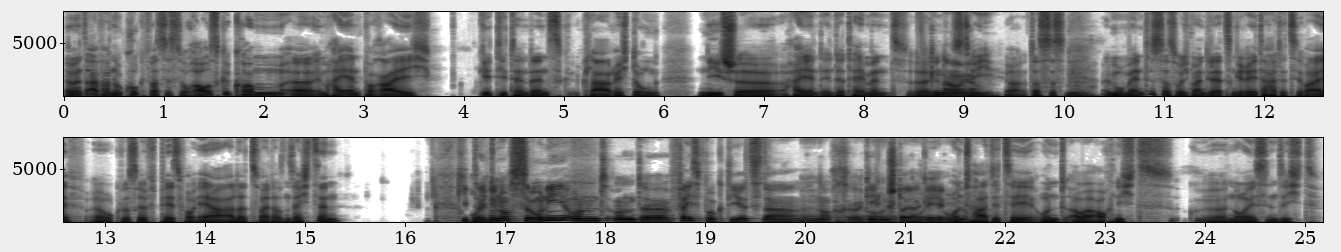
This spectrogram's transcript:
wenn man jetzt einfach nur guckt, was ist so rausgekommen äh, im High-End-Bereich, geht die Tendenz klar Richtung Nische, High-End Entertainment äh, genau, Industrie. Ja. ja. das ist mhm. im Moment ist das so. Ich meine, die letzten Geräte HTC Vive, äh, Oculus Rift, PSVR, alle 2016. Gibt euch nur noch Sony und, und äh, Facebook, die jetzt da noch äh, Gegensteuer und, geben. Und ne? HTC und aber auch nichts äh, Neues in Sicht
